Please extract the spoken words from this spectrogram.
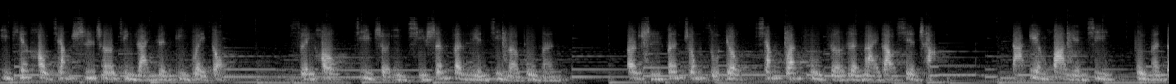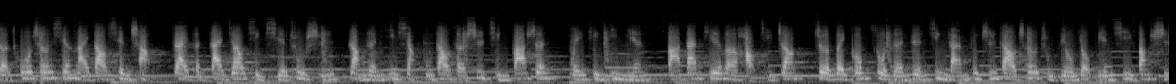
一天后，僵尸车竟然原地未动。随后，记者以其身份联系了部门。二十分钟左右，相关负责人来到现场。打电话联系部门的拖车先来到现场，在等待交警协助时，让人意想不到的事情发生。违停一年，罚单贴了好几张，这位工作人员竟然不知道车主留有联系方式。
